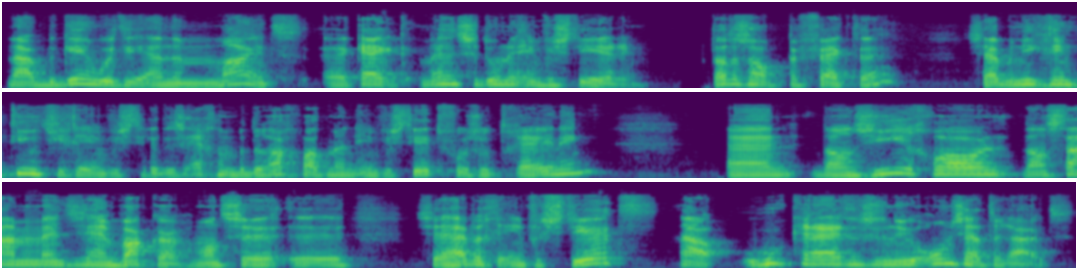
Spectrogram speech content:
Nou, begin with the end in mind. Uh, kijk, mensen doen een investering. Dat is al perfect, hè? Ze hebben niet geen tientje geïnvesteerd. Het is echt een bedrag wat men investeert voor zo'n training. En dan zie je gewoon, dan staan mensen zijn wakker. Want ze, uh, ze hebben geïnvesteerd. Nou, hoe krijgen ze nu omzet eruit?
